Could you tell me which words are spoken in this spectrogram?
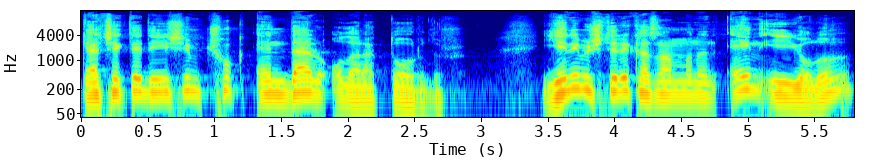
Gerçekte değişim çok ender olarak doğrudur. Yeni müşteri kazanmanın en iyi yolu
